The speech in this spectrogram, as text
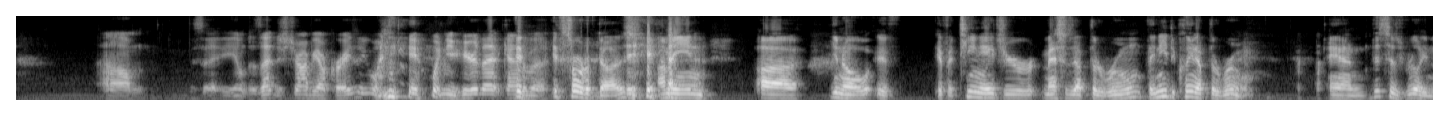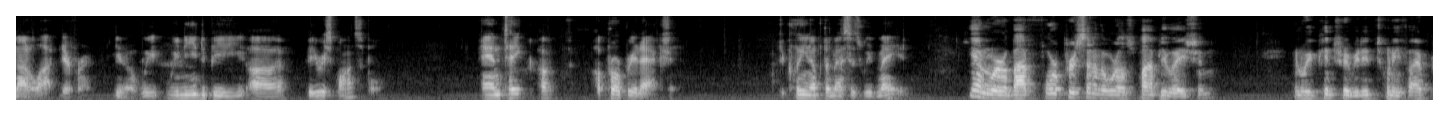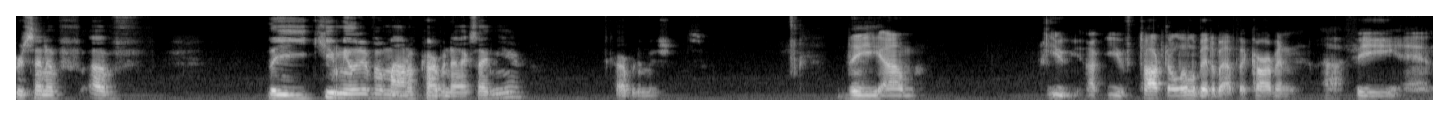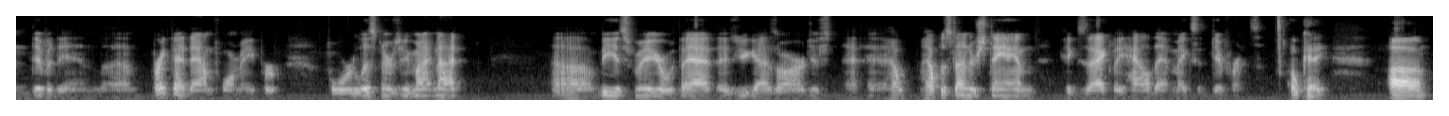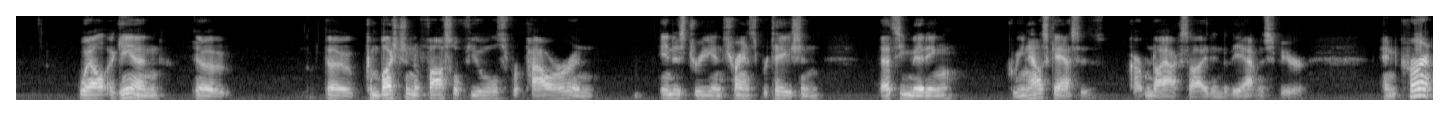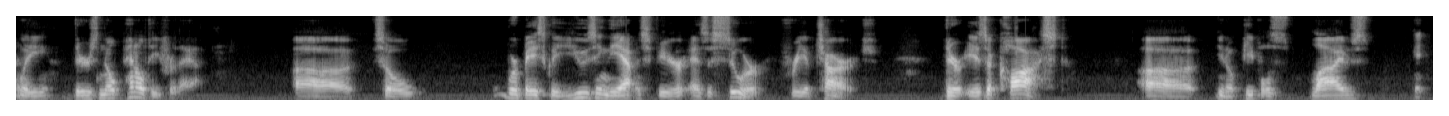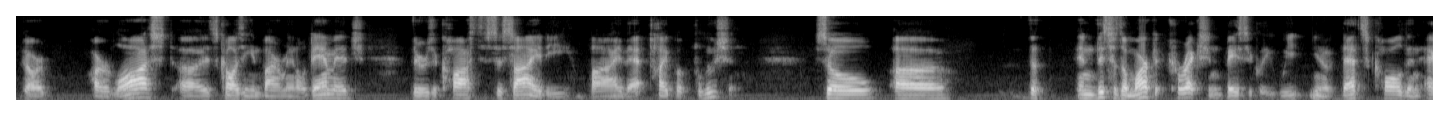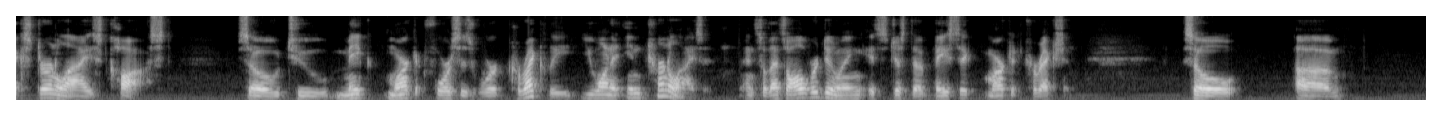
Um, so, you know, does that just drive you all crazy when you when you hear that kind it, of a? It sort of does. I mean, uh, you know, if if a teenager messes up their room, they need to clean up their room, and this is really not a lot different. You know, we, we need to be uh, be responsible and take a, appropriate action to clean up the messes we've made. Yeah, and we're about 4% of the world's population, and we've contributed 25% of, of the cumulative amount of carbon dioxide in the air, carbon emissions. The um, you uh, you've talked a little bit about the carbon uh, fee and dividend. Uh, break that down for me for for listeners who might not uh, be as familiar with that as you guys are. Just uh, help help us to understand exactly how that makes a difference. Okay. Uh, well, again, uh, the combustion of fossil fuels for power and industry and transportation that's emitting greenhouse gases, carbon dioxide into the atmosphere. And currently, there's no penalty for that. Uh, so we're basically using the atmosphere as a sewer free of charge. There is a cost. Uh, you know, people's lives are are lost. Uh, it's causing environmental damage. There is a cost to society by that type of pollution. So uh, the and this is a market correction basically. We you know that's called an externalized cost. So to make market forces work correctly, you want to internalize it. And so that's all we're doing. It's just a basic market correction. So um,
